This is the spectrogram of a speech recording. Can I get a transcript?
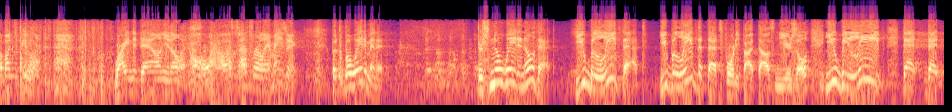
a bunch of people are writing it down, you know, like, oh, wow, that's, that's really amazing. But, but wait a minute. There's no way to know that. You believe that. You believe that that's 45,000 years old. You believe that, that,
